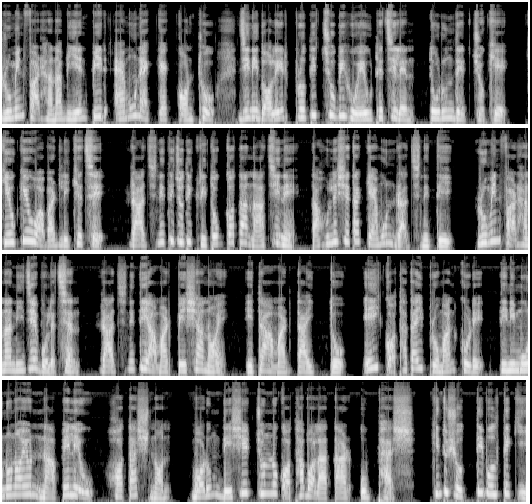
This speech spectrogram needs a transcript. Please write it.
রুমিন ফারহানা বিএনপির এমন এক এক কণ্ঠ যিনি দলের প্রতিচ্ছবি হয়ে উঠেছিলেন তরুণদের চোখে। কেউ কেউ আবার লিখেছে, রাজনীতি যদি কৃতজ্ঞতা না চিনে, তাহলে সেটা কেমন রাজনীতি? রুমিন ফারহানা নিজে বলেছেন রাজনীতি আমার পেশা নয়, এটা আমার দায়িত্ব। এই কথাটাই প্রমাণ করে তিনি মনোনয়ন না পেলেও হতাশ নন, বরং দেশের জন্য কথা বলা তার অভ্যাস। কিন্তু সত্যি বলতে কি,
